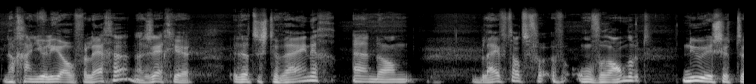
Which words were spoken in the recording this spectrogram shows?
Dan gaan jullie overleggen. Dan zeg je dat is te weinig. En dan blijft dat onveranderd. Nu is het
